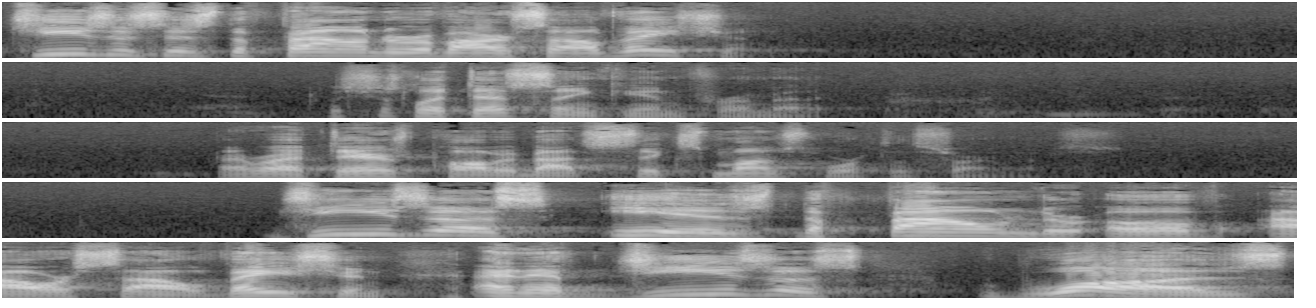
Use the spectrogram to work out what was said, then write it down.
Jesus is the founder of our salvation. Let's just let that sink in for a minute. That right there is probably about six months worth of sermons. Jesus is the founder of our salvation. And if Jesus was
